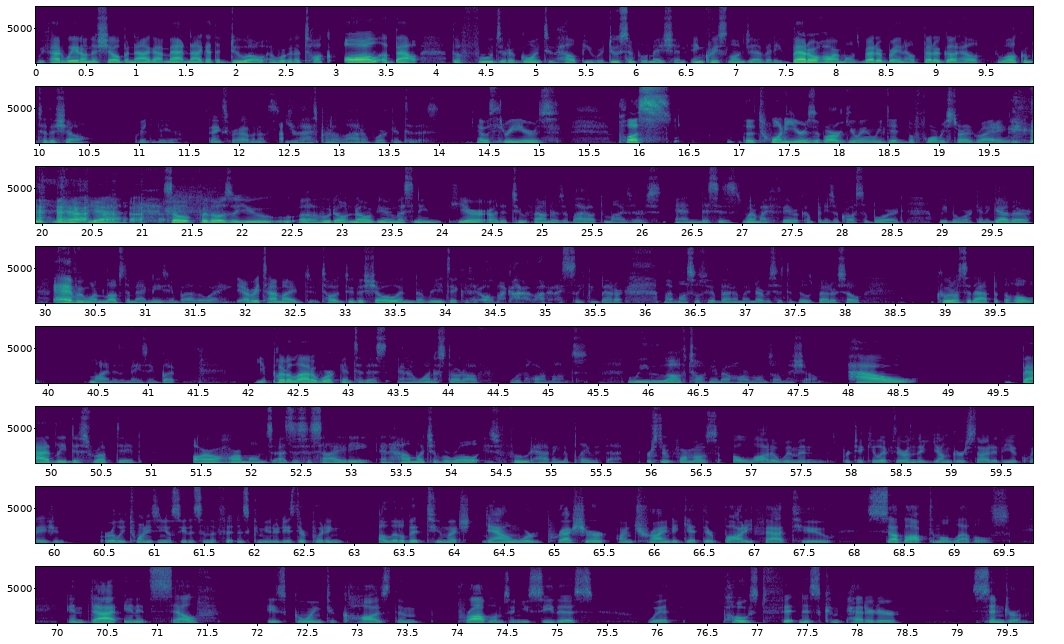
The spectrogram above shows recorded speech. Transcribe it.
We've had Wade on the show, but now I got Matt, now I got the duo, and we're going to talk all about the foods that are going to help you reduce inflammation, increase longevity, better hormones, better brain health, better gut health. Welcome to the show. Great to be here. Thanks for having us. You guys put a lot of work into this. That was three years, plus the 20 years of arguing we did before we started writing. yeah, yeah. So, for those of you uh, who don't know, viewing, listening, here are the two founders of BiOptimizers, and this is one of my favorite companies across the board. We've been working together. Everyone loves the magnesium, by the way. Every time I d- to- do the show and the reads, they say, "Oh my god, I love it! I'm sleeping better. My muscles feel better. My nervous system feels better." So, kudos to that. But the whole line is amazing. But you put a lot of work into this, and I want to start off with hormones. We love talking about hormones on the show. How badly disrupted are our hormones as a society, and how much of a role is food having to play with that? First and foremost, a lot of women, particularly if they're on the younger side of the equation, early 20s, and you'll see this in the fitness community, is they're putting a little bit too much downward pressure on trying to get their body fat to suboptimal levels. And that in itself is going to cause them problems. And you see this with post fitness competitor syndrome.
